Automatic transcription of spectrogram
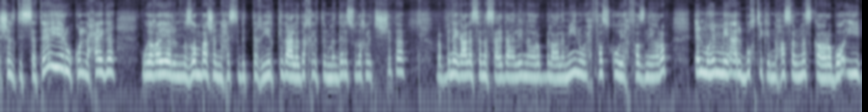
شلت الستاير وكل حاجة ويغير النظام بقى عشان نحس بالتغيير كده على دخلة المدارس ودخلة الشتاء. ربنا يجعلها سنة سعيدة علينا يا رب العالمين ويحفظكم ويحفظني يا رب. المهم يا قلب أختك إن حصل مس كهربائي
